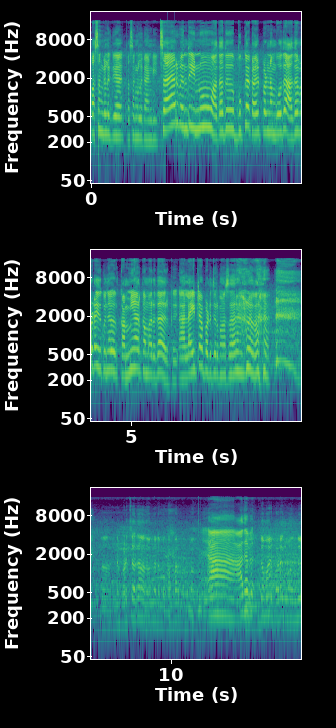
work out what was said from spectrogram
பசங்களுக்கு பசங்களுக்காண்டி. சார் வந்து இன்னும் அதாவது புக்கை கலெக்ட் பண்ணும்போது அதை விட இது கொஞ்சம் கம்மியாக இருக்க மாதிரி தான் இருக்குது லைட்டாக படிச்சிருக்கோம் சார் அவ்வளோதான் ஆ, அதை வந்து நம்ம கம்பேர் பண்ணி பார்க்கணும் அதை இந்த மாதிரி படங்கள் வந்து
